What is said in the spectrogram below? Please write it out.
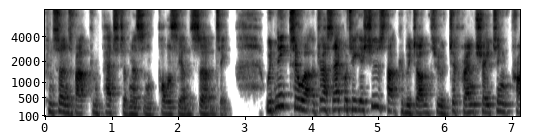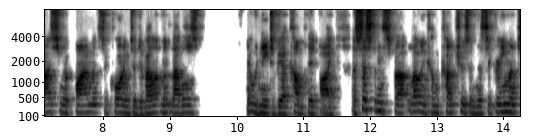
concerns about competitiveness and policy uncertainty. We'd need to uh, address equity issues. That could be done through differentiating pricing requirements according to development levels. It would need to be accompanied by assistance for low income countries in this agreement.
